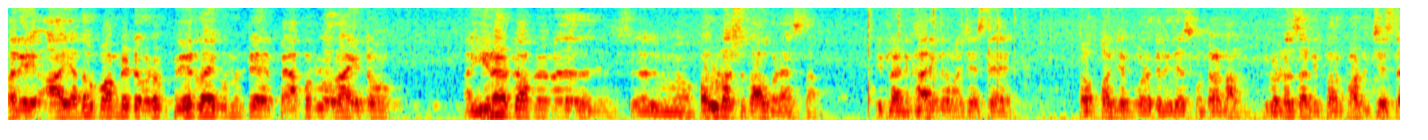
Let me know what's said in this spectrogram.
మరి ఆ ఎదవ పాంప్లెట్ ఎవడో పేరు రాయకుండా ఉంటే పేపర్లో రాయటం ఆ ఈనాడు పేపర్ మీద పరువు నష్ట తాగు కూడా వేస్తాను ఇట్లాంటి కార్యక్రమం చేస్తే తప్పు అని చెప్పి కూడా తెలియజేసుకుంటా ఉన్నాం. రెండోసారి పొరపాటు చేస్తే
